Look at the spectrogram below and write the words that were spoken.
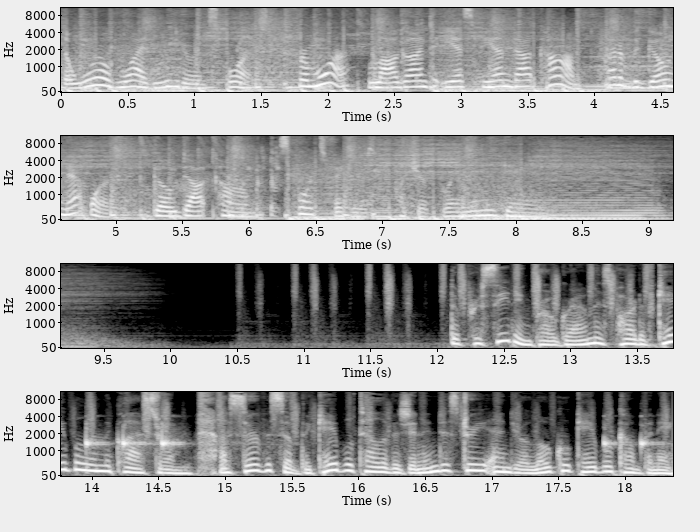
the worldwide leader in sports. For more, log on to ESPN.com, part of the Go Network. Go.com. Sports Figures. Put your brain in the game. The preceding program is part of Cable in the Classroom, a service of the cable television industry and your local cable company.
